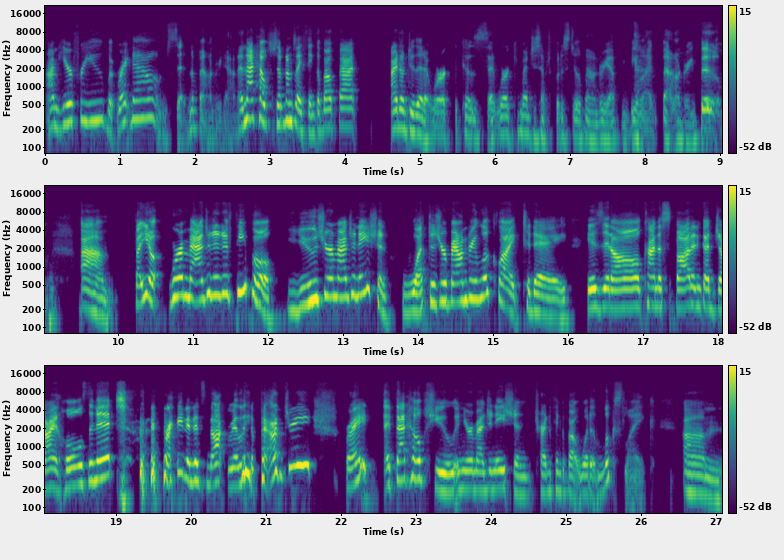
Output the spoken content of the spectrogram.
I'm here for you. But right now, I'm setting a boundary down. And that helps. Sometimes I think about that. I don't do that at work because at work, you might just have to put a steel boundary up and be like, boundary, boom. Um, but you know, we're imaginative people. Use your imagination. What does your boundary look like today? Is it all kind of spotted and got giant holes in it? right. And it's not really a boundary, right? If that helps you in your imagination, try to think about what it looks like. Um,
